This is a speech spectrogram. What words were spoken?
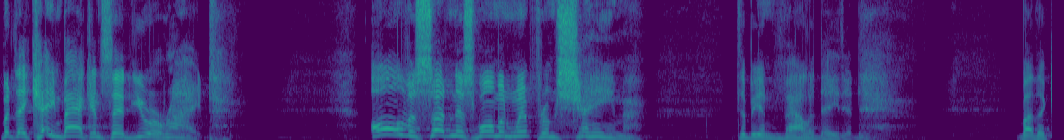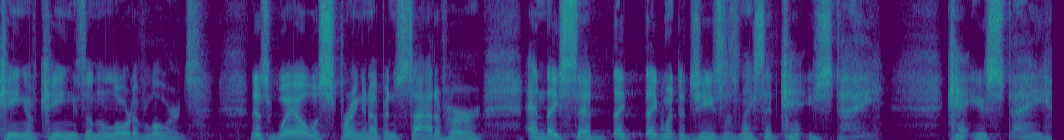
But they came back and said, You are right. All of a sudden, this woman went from shame to being validated by the King of Kings and the Lord of Lords. This well was springing up inside of her, and they said, they, they went to Jesus and they said, Can't you stay? Can't you stay?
